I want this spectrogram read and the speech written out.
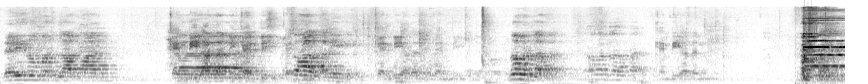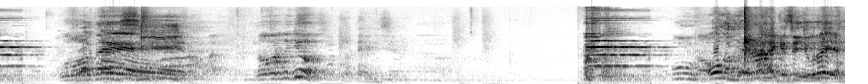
dari nomor 8 Candy ada nih, Candy. Candy. soal kali ini Candy ada nih, Candy. nomor 8 Candy ada nih. Uroten nomor 7 Oh iya. Lagi si Jura ya.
